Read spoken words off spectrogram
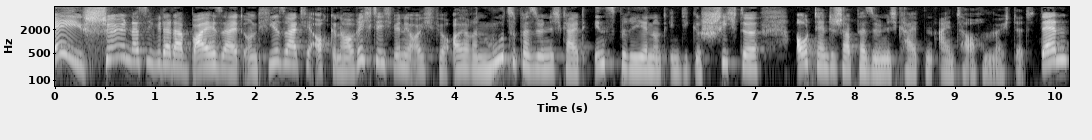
Hey, schön, dass ihr wieder dabei seid. Und hier seid ihr auch genau richtig, wenn ihr euch für euren Mut zur Persönlichkeit inspirieren und in die Geschichte authentischer Persönlichkeiten eintauchen möchtet. Denn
